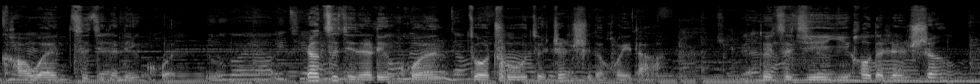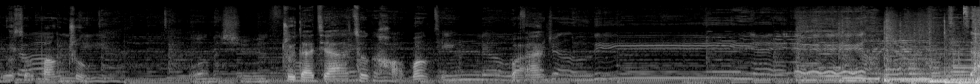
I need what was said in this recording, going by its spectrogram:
拷问自己的灵魂，让自己的灵魂做出最真实的回答，对自己以后的人生有所帮助。祝大家做个好梦，晚安。当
